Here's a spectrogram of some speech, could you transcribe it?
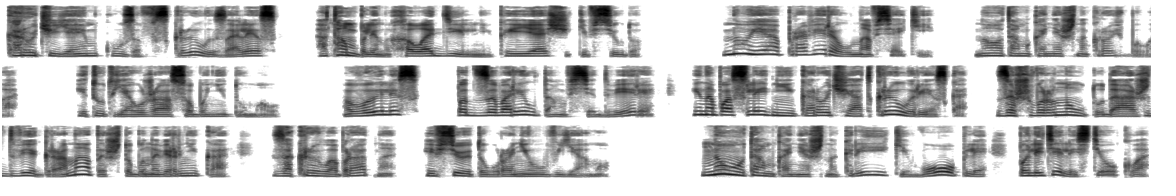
Короче, я им кузов вскрыл и залез, а там, блин, холодильник и ящики всюду. Ну, я проверил на всякий, но там, конечно, кровь была. И тут я уже особо не думал. Вылез, подзаварил там все двери и на последний, короче, открыл резко, зашвырнул туда аж две гранаты, чтобы наверняка, закрыл обратно и все это уронил в яму. Ну, там, конечно, крики, вопли, полетели стекла,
